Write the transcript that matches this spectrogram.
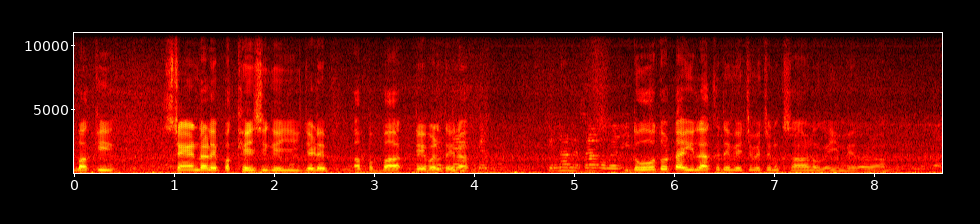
ਬਾਕੀ ਸਟੈਂਡ ਵਾਲੇ ਪੱਖੇ ਸੀਗੇ ਜੀ ਜਿਹੜੇ ਆਪਾਂ ਟੇਬਲ ਤੇ ਰੱਖ ਕਿੰਨਾ ਨੁਕਸਾਨ ਹੋ ਗਿਆ ਜੀ? 2 ਤੋਂ 2.5 ਲੱਖ ਦੇ ਵਿੱਚ ਵਿੱਚ ਨੁਕਸਾਨ ਹੋ ਗਿਆ ਜੀ ਮੇਰਾ ਆਰਾਮ ਨਾਲ।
